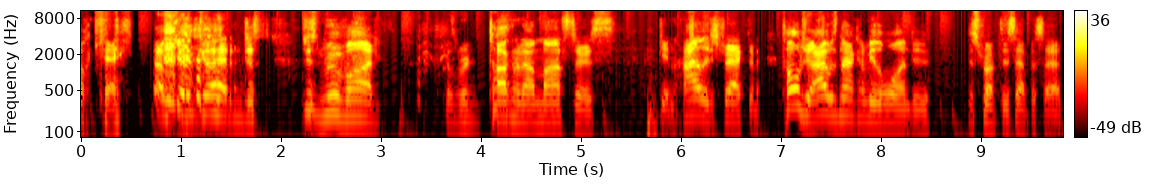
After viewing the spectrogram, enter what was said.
Okay, I'm gonna go ahead and just just move on because we're talking about monsters. Getting highly distracted. Told you I was not gonna be the one to disrupt this episode.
